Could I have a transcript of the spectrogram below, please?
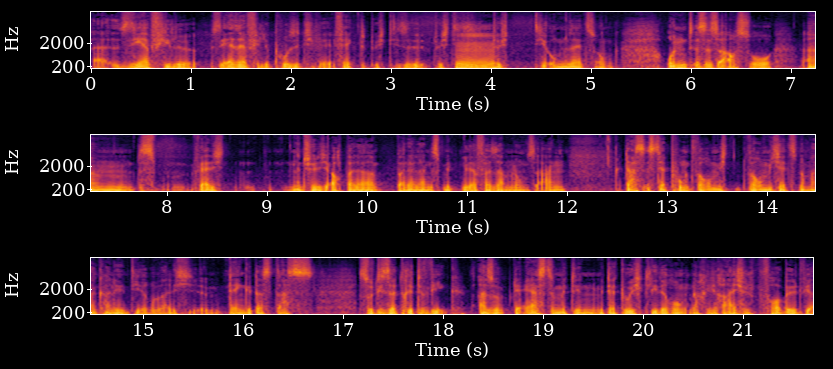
äh, sehr viele, sehr, sehr viele positive Effekte durch diese, durch diese, Mhm. durch die Umsetzung. Und es ist auch so, ähm, das werde ich natürlich auch bei der, bei der Landesmitgliederversammlung sagen, das ist der Punkt, warum ich, warum ich jetzt nochmal kandidiere, weil ich äh, denke, dass das so dieser dritte Weg, also der erste mit den, mit der Durchgliederung nach hierarchischem Vorbild wie,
